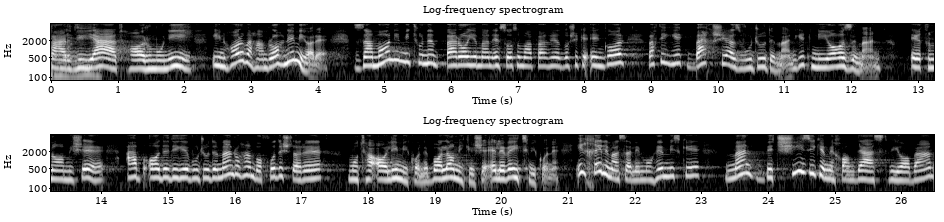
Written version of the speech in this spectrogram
فردیت هارمونی اینها رو به همراه نمیاره. زمانی می‌تونه برای من احساس موفقیت باشه که انگار وقتی یک بخشی از وجود من یک نیاز من اقنا میشه ابعاد دیگه وجود من رو هم با خودش داره متعالی می‌کنه بالا می‌کشه الیویت می‌کنه. این خیلی مسئله مهمی است که من به چیزی که می‌خوام دست بیابم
